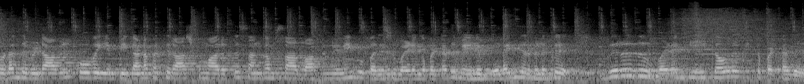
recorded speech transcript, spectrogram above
தொடர்ந்து விழாவில் கோவை எம்பி கணபதி ராஜ்குமாருக்கு சங்கம் சார்பாக நினைவு பரிசு வழங்கப்பட்டது. மேலும் இளைஞர்களுக்கு விருது வழங்கி கௌரவிக்கப்பட்டது.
